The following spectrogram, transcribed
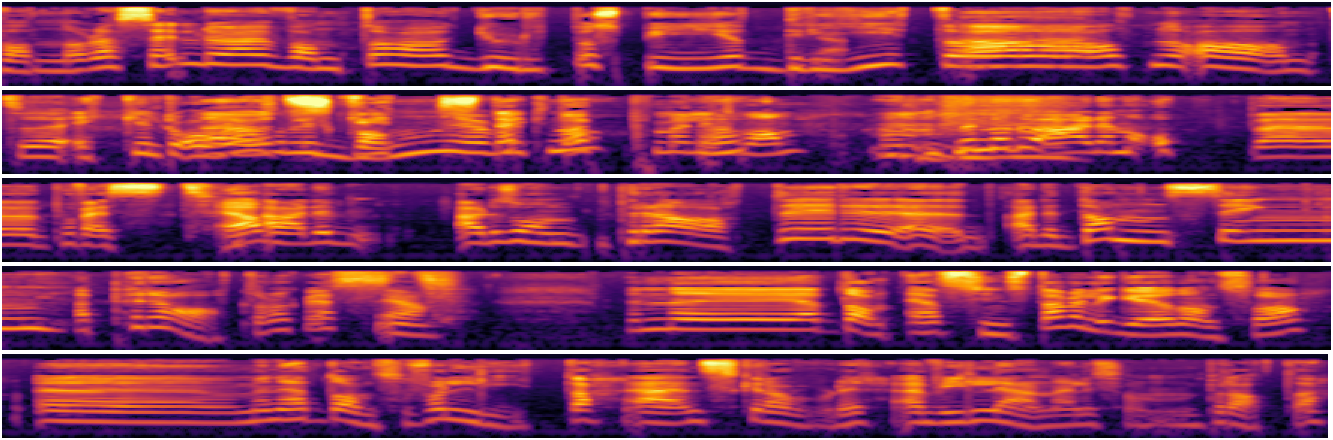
vann over deg selv. Du er jo vant til å ha gulp og spy og drit og Ja. alt noe annet ekkelt over er deg. jo Så et litt vann gjør vel ikke noe? up med litt Ja. vann. Men når du er den oppe på fest, Ja. er, det, er det sånn prater? Er det dansing? Jeg prater nok best. Ja. Men eh, jeg, jeg syns det er veldig gøy å danse òg. men jeg danser for lite. Jeg er en skravler. Jeg vil gjerne liksom prate.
